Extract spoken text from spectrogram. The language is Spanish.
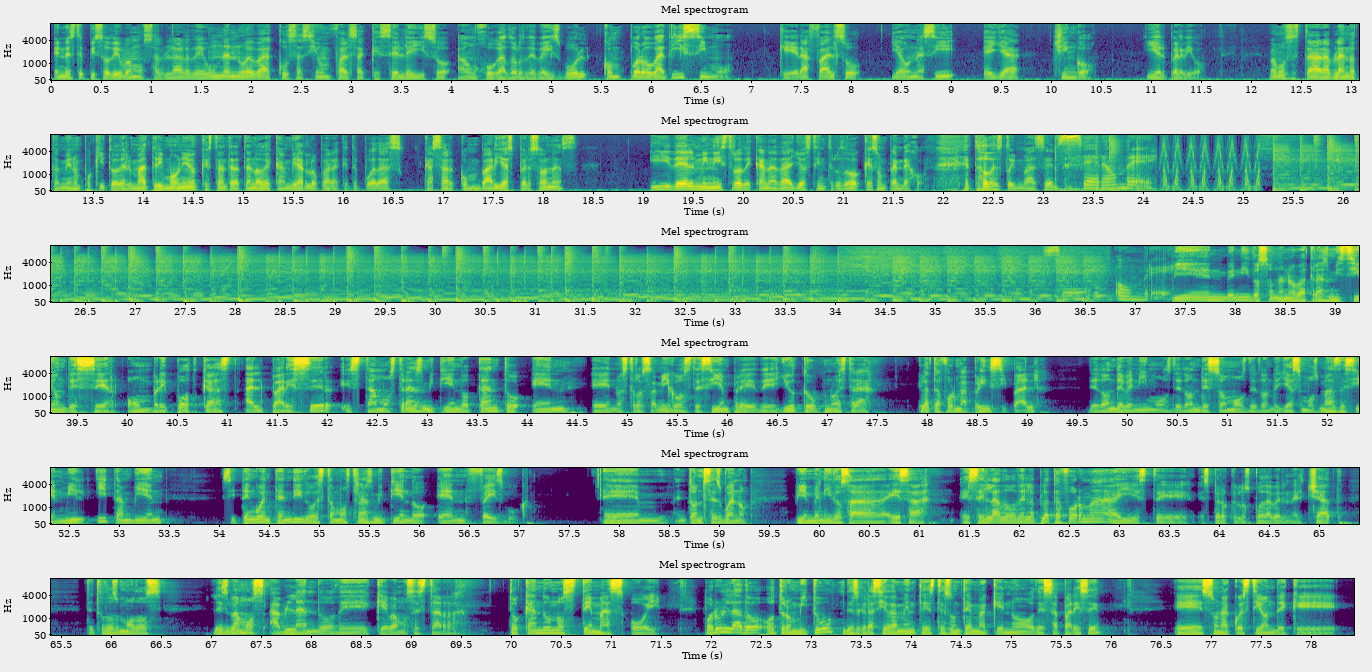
En este episodio vamos a hablar de una nueva acusación falsa que se le hizo a un jugador de béisbol, comprobadísimo que era falso y aún así ella chingó y él perdió. Vamos a estar hablando también un poquito del matrimonio que están tratando de cambiarlo para que te puedas casar con varias personas. Y del ministro de Canadá, Justin Trudeau, que es un pendejo. Todo esto y más en... Ser hombre. Bienvenidos a una nueva transmisión de Ser Hombre Podcast. Al parecer estamos transmitiendo tanto en eh, nuestros amigos de siempre de YouTube, nuestra plataforma principal, de dónde venimos, de dónde somos, de dónde ya somos más de 100 mil y también, si tengo entendido, estamos transmitiendo en Facebook. Em, entonces, bueno, bienvenidos a esa, ese lado de la plataforma. Ahí este, espero que los pueda ver en el chat. De todos modos, les vamos hablando de que vamos a estar tocando unos temas hoy. Por un lado, otro Me Desgraciadamente, este es un tema que no desaparece. Es una cuestión de que,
